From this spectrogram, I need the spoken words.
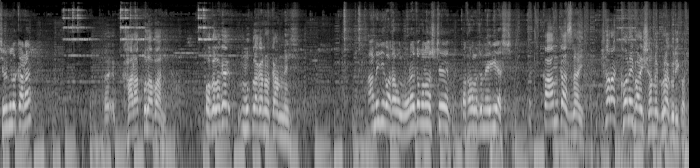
ছেলেগুলো কারা? খারাপ পোলাপান। ওগুলোকে মুখ লাগানোর কাম নেই। আমি কি কথা বলব? ওরাই তো মনে হচ্ছে কথা বলার জন্য এগিয়ে আসছে। কাম কাজ নাই। সারাক্ষণ এই বাড়ির সামনে ঘোরাঘুরি করে।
